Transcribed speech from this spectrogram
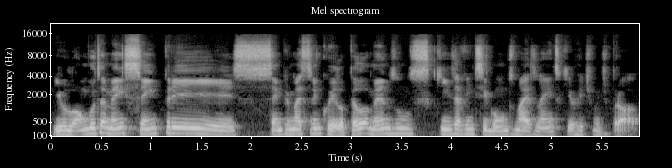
E o longo também sempre, sempre mais tranquilo, pelo menos uns 15 a 20 segundos mais lento que o ritmo de prova.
